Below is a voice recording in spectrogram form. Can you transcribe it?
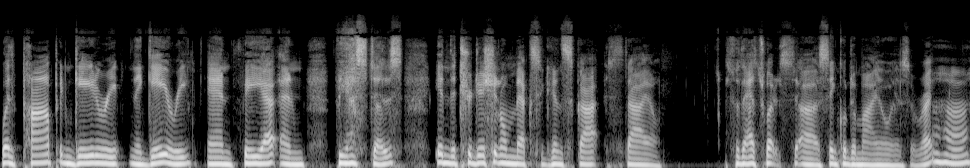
with pomp and gayety, and fia and fiestas in the traditional Mexican style. So that's what uh, Cinco de Mayo is, all right? Uh-huh.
